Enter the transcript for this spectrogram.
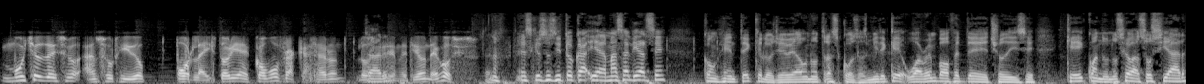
Muchos de esos han surgido por la historia de cómo fracasaron los Claro. que se metieron en negocios. No, es que eso sí toca, y además aliarse con gente que lo lleve a uno otras cosas. Mire que Warren Buffett, de hecho, dice que cuando uno se va a asociar,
